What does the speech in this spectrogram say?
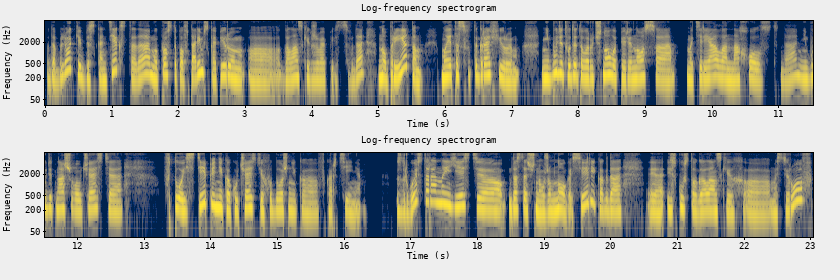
подоплеки, без контекста, да, мы просто повторим, скопируем э, голландских живописцев, да, но при этом мы это сфотографируем. Не будет вот этого ручного переноса материала на холст, да, не будет нашего участия в той степени, как участие художника в картине. С другой стороны, есть э, достаточно уже много серий, когда э, искусство голландских э, мастеров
